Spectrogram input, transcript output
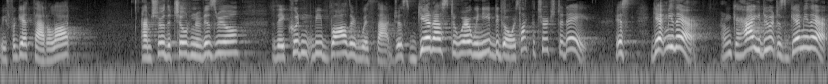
We forget that a lot. I'm sure the children of Israel they couldn't be bothered with that. Just get us to where we need to go. It's like the church today. Just get me there. I don't care how you do it, just get me there.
